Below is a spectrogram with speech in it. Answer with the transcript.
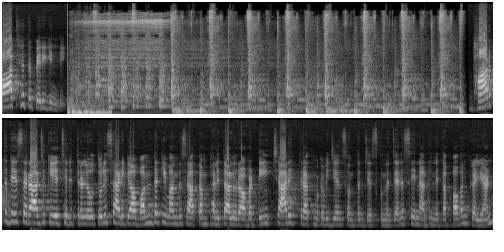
బాధ్యత పెరిగింది. భారతదేశ రాజకీయ చరిత్రలో తొలిసారిగా వందకి వంద శాతం ఫలితాలు రాబట్టి చారిత్రాత్మక విజయం సొంతం చేసుకున్న జనసేన అధినేత పవన్ కళ్యాణ్.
